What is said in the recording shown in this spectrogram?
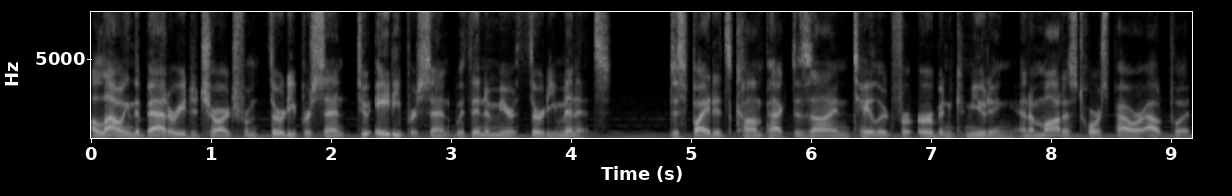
allowing the battery to charge from 30% to 80% within a mere 30 minutes. Despite its compact design tailored for urban commuting and a modest horsepower output,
